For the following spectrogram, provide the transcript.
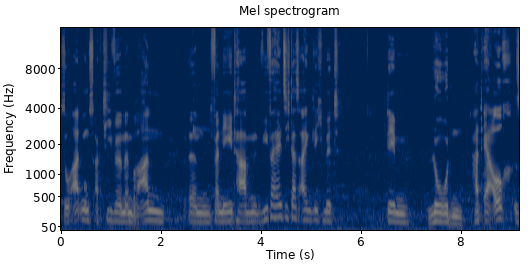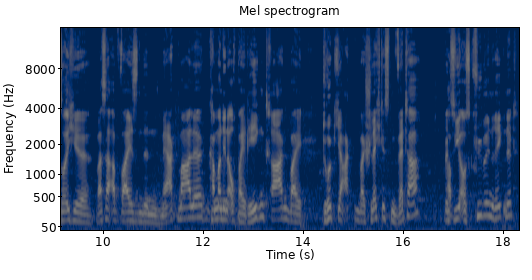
so atmungsaktive Membranen ähm, vernäht haben. Wie verhält sich das eigentlich mit dem Loden? Hat er auch solche wasserabweisenden Merkmale? Kann man den auch bei Regen tragen, bei Drückjagden, bei schlechtestem Wetter, wenn es wie aus Kübeln regnet?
